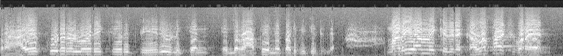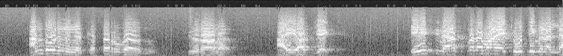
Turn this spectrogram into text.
പ്രായക്കൂടലുള്ളവരെ കയറി പേര് വിളിക്കാൻ എന്റെ വാപ്പ എന്നെ പഠിപ്പിച്ചിട്ടില്ല. മറിയാമ്മയ്ക്കെതിരെ കള്ളസാക്ഷി പറയാൻ അന്തോണി നിങ്ങൾക്ക് എത്ര രൂപ തന്നു? യുറോണർ ഐ ഒബ്ജെക്ട് കേസിനാസ്പദമായ ചോദ്യങ്ങളല്ല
